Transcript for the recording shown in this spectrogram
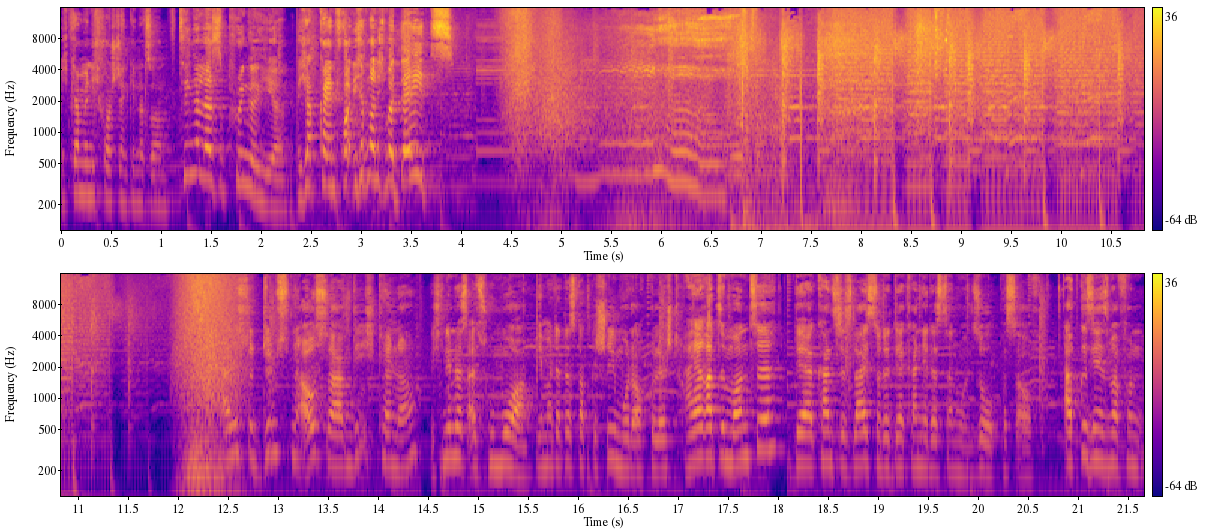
Ich kann mir nicht vorstellen, Kinder zu haben. Single as a Pringle hier. Ich habe keinen Freund. Ich habe noch nicht mal Dates. Eines der dümmsten Aussagen, die ich kenne. Ich nehme das als Humor. Jemand hat das gerade geschrieben oder auch gelöscht. Heirate Monte, der kann sich das leisten oder der kann dir das dann holen. So, pass auf. Abgesehen jetzt mal von,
